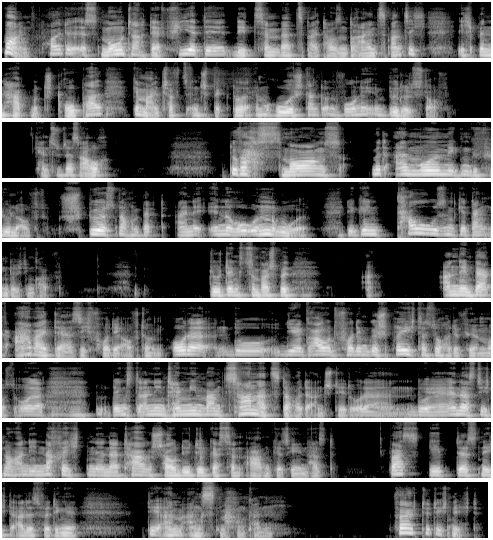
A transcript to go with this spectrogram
Moin, heute ist Montag, der 4. Dezember 2023. Ich bin Hartmut Strohpal, Gemeinschaftsinspektor im Ruhestand und wohne in Büdelsdorf. Kennst du das auch? Du wachst morgens mit einem mulmigen Gefühl auf, spürst noch im Bett eine innere Unruhe. Dir gehen tausend Gedanken durch den Kopf. Du denkst zum Beispiel, an den Berg Arbeit, der sich vor dir auftürmt. Oder du dir graut vor dem Gespräch, das du heute führen musst. Oder du denkst an den Termin beim Zahnarzt, der heute ansteht. Oder du erinnerst dich noch an die Nachrichten in der Tagesschau, die du gestern Abend gesehen hast. Was gibt es nicht alles für Dinge, die einem Angst machen können? Fürchte dich nicht.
